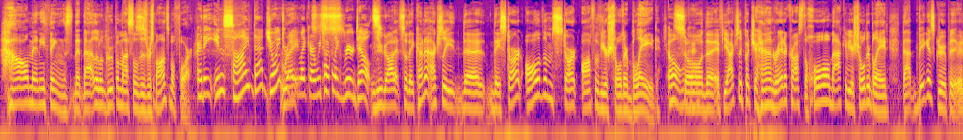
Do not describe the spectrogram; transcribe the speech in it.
how many things that that little group of muscles is responsible for. Are they inside that joint? Or Are they Right. like, are we talking like rear delts? You got it. So they kind of actually the they start all of them start off of your shoulder blade. Oh, so okay. the if you actually put your hand right across the whole back of your shoulder blade, that biggest group, uh,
